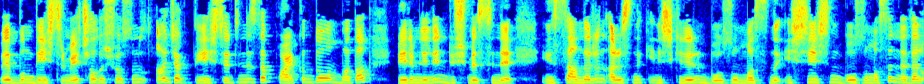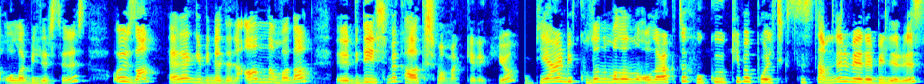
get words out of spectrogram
ve bunu değiştirmeye çalışıyorsunuz. Ancak değiştirdiğinizde farkında olmadan verimliliğin düşmesini, insanların arasındaki ilişkilerin bozulmasını, işleyişin bozulmasını neden olabilirsiniz. O yüzden herhangi bir nedeni anlamadan e, bir değişime kalkışmamak gerekiyor. Diğer bir kullanım alanı olarak da hukuki ve politik sistemleri verebiliriz.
